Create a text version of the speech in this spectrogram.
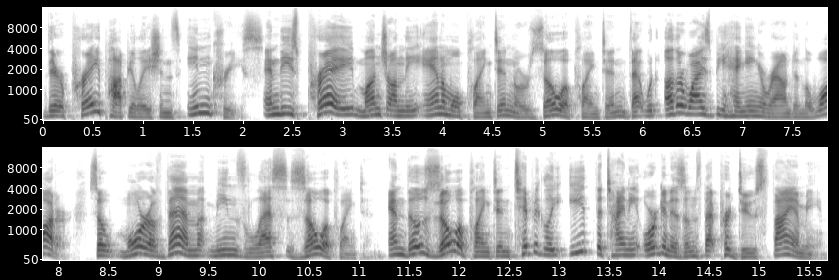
their prey populations increase. And these prey munch on the animal plankton, or zooplankton, that would otherwise be hanging around in the water. So more of them means means less zooplankton. And those zooplankton typically eat the tiny organisms that produce thiamine.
